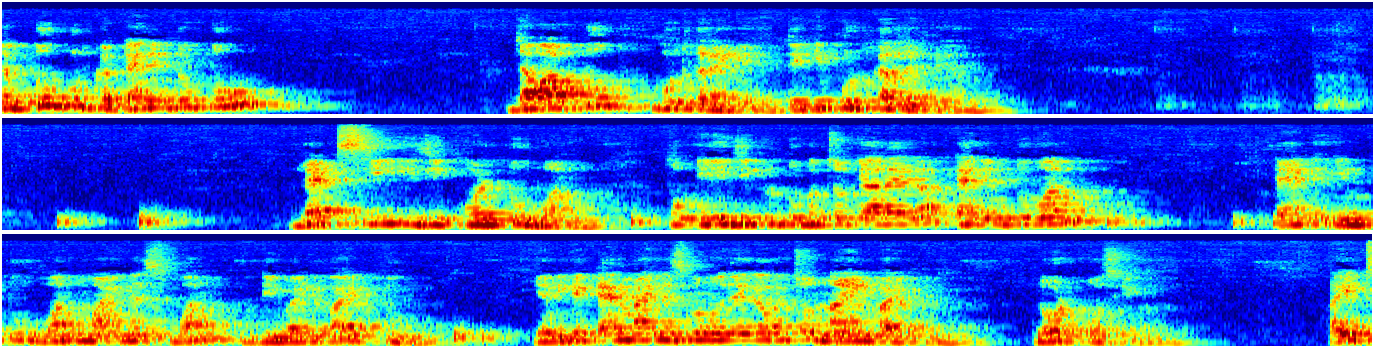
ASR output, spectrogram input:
जब टू पुट कर, टेन इंटू टू, जब आप टू पुट करेंगे, देखिए पुट कर लेते हैं हम। Let c is equal to one तो ए इज़ इक्वल टू बच्चों क्या रहेगा? Ten into one, ten into one minus one divide by two यानी कि टेन माइनस वन हो जाएगा बच्चों, nine by two not possible right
